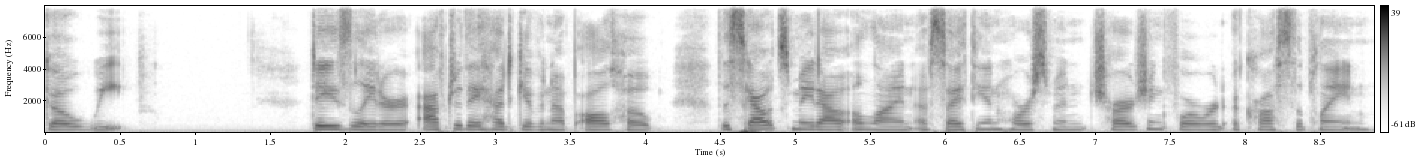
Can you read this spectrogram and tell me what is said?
Go weep. Days later, after they had given up all hope, the scouts made out a line of Scythian horsemen charging forward across the plain.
